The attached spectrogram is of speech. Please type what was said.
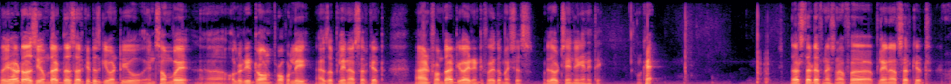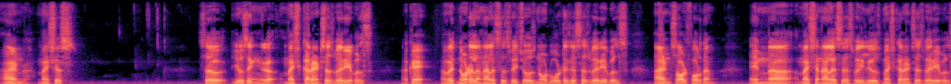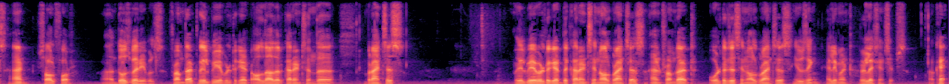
So you have to assume that the circuit is given to you in some way uh, already drawn properly as a planar circuit. And from that you identify the meshes without changing anything. Okay? That's the definition of a planar circuit and meshes so using uh, mesh currents as variables okay with nodal analysis we chose node voltages as variables and solved for them in uh, mesh analysis we'll use mesh currents as variables and solve for uh, those variables. From that we'll be able to get all the other currents in the branches. We'll be able to get the currents in all branches and from that voltages in all branches using element relationships. Okay.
